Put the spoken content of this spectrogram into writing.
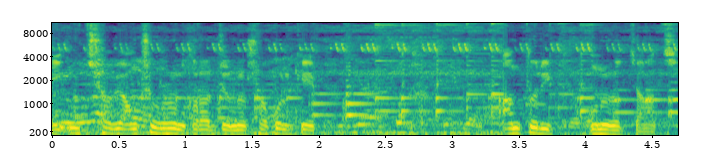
এই উৎসবে অংশগ্রহণ করার জন্য সকলকে আন্তরিক অনুরোধ জানাচ্ছি।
